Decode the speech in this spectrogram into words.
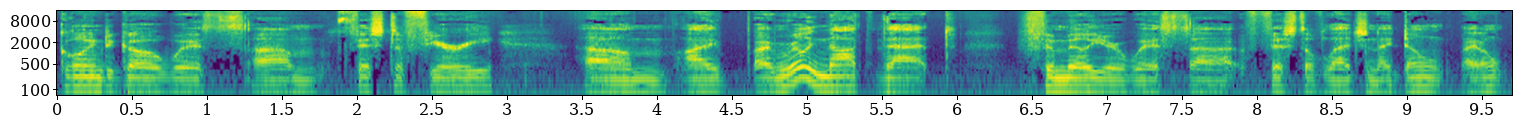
going to go with um, Fist of Fury. Um, I I'm really not that familiar with uh, Fist of Legend. I don't I don't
